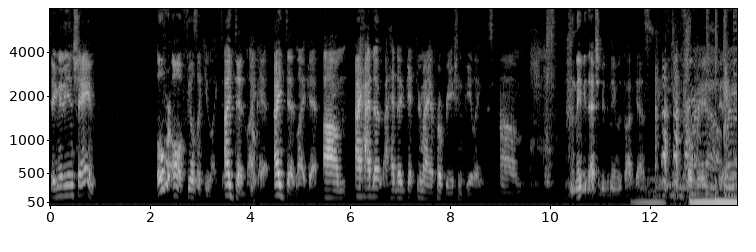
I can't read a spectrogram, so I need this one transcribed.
dignity and shame. Overall, it feels like you liked it. I did like Okay. it. I did like it. Um, I had to. I had to get through my appropriation feelings. Um, Maybe that should be the name of the podcast. Appropriation feelings.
